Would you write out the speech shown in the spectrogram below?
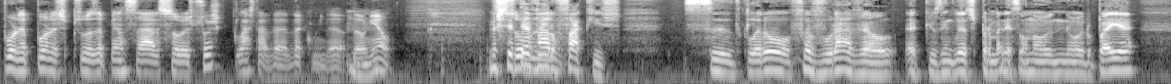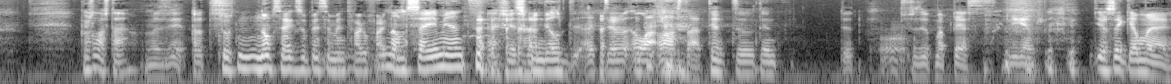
pôr, pôr as pessoas a pensar sobre as pessoas lá está da, da, da uhum. União mas se sobre... até Varoufakis se declarou favorável a que os ingleses permaneçam na União Europeia Pois lá está, mas é, Tu não segues o pensamento de Varoufakis? Não necessariamente. Às vezes quando ele... Lá, lá está, tento, tento, tento fazer o que me apetece, digamos. Eu sei que é uma...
